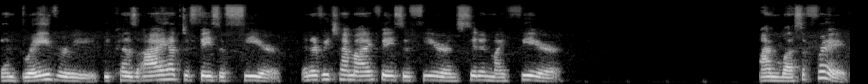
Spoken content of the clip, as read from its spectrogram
and bravery because I have to face a fear. And every time I face a fear and sit in my fear, I'm less afraid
